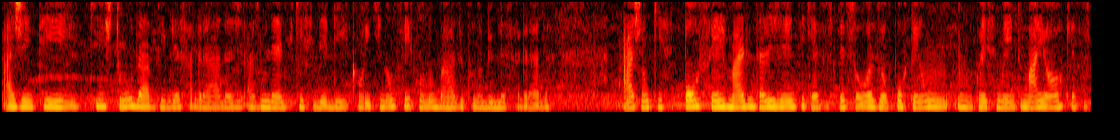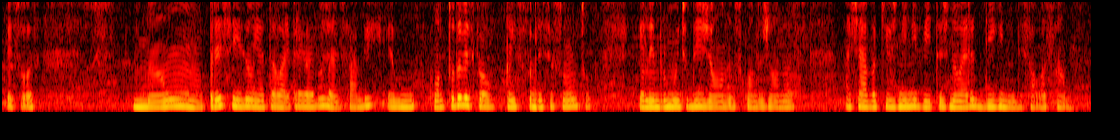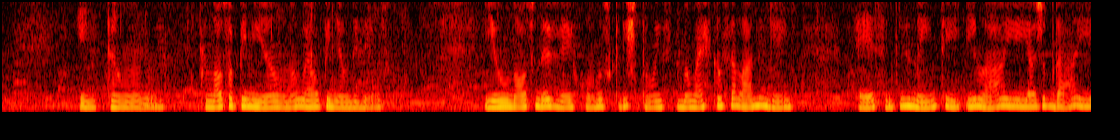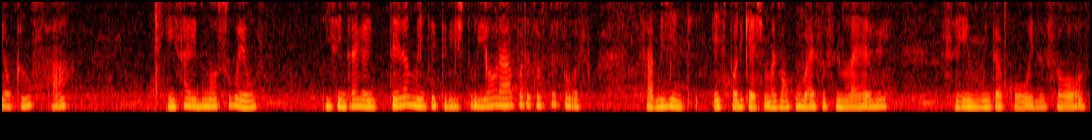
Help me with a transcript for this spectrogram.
a gente que estuda a Bíblia Sagrada, as mulheres que se dedicam e que não ficam no básico na Bíblia Sagrada, acham que por ser mais inteligente que essas pessoas ou por ter um, um conhecimento maior que essas pessoas, não precisam ir até lá e pregar o evangelho, sabe? Eu, toda vez que eu penso sobre esse assunto, eu lembro muito de Jonas, quando Jonas achava que os ninivitas não eram dignos de salvação. Então, a nossa opinião não é a opinião de Deus. E o nosso dever como os cristãos não é cancelar ninguém, é simplesmente ir lá e ajudar e alcançar e sair do nosso eu e se entregar inteiramente a Cristo e orar por essas pessoas. Sabe, gente? Esse podcast é mais uma conversa assim leve, sem muita coisa, só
